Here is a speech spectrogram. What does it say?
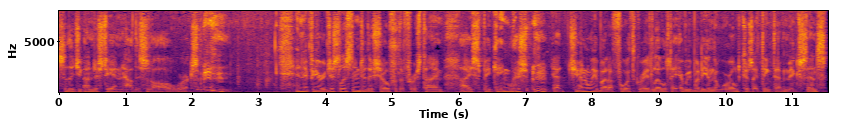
so that you understand how this all works. And if you're just listening to the show for the first time, I speak English at generally about a fourth grade level to everybody in the world because I think that makes sense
